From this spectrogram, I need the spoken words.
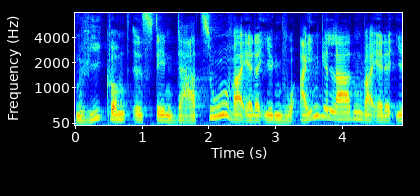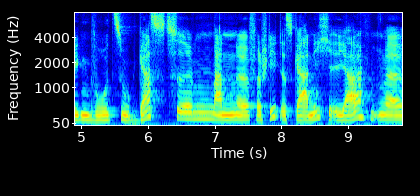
Wie kommt es denn dazu? War er da irgendwo eingeladen? War er da irgendwo zu Gast? Ähm, man äh, versteht es gar nicht. Ja, äh,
